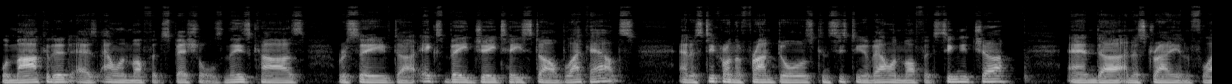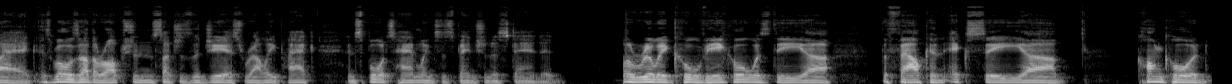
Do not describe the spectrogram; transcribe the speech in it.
were marketed as Allan Moffat Specials. And these cars received uh, XB GT style blackouts and a sticker on the front doors consisting of Allan Moffat's signature and uh, an Australian flag, as well as other options such as the GS Rally Pack and sports handling suspension as standard. A really cool vehicle was the uh, the Falcon XC uh, Concorde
